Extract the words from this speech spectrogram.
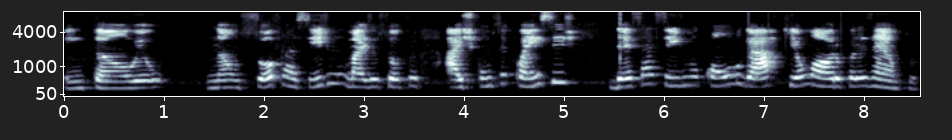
Então eu não sofro racismo, mas eu sofro as consequências desse racismo com o lugar que eu moro, por exemplo.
